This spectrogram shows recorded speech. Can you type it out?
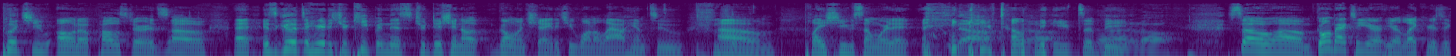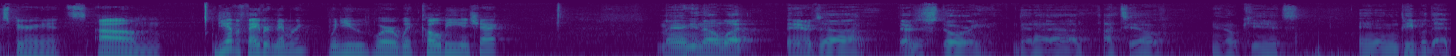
put you on a poster. And so uh, it's good to hear that you're keeping this tradition up going, Shea. That you won't allow him to um, place you somewhere that No, you don't no, need to be. Not at all. So, um, going back to your, your Lakers experience, um, do you have a favorite memory when you were with Kobe and Shaq? Man, you know what? There's a there's a story that I, I, I tell, you know, kids and, and people that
